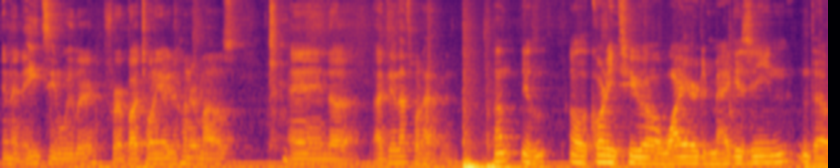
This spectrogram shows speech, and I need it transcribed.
in an 18 wheeler for about 2,800 miles, and uh, I think that's what happened. Um, well, according to uh, Wired magazine, the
